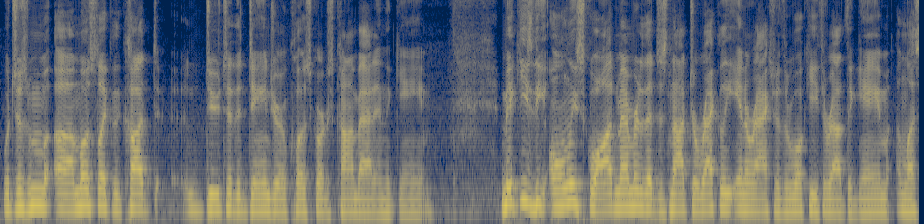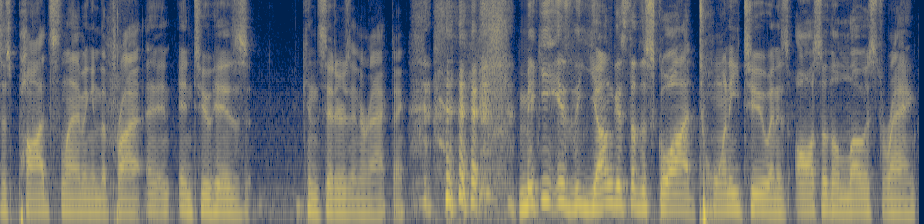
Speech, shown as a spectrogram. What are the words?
which was uh, most likely cut due to the danger of close quarters combat in the game. Mickey's the only squad member that does not directly interact with the rookie throughout the game, unless his pod slamming in pri- into his considers interacting. Mickey is the youngest of the squad, 22, and is also the lowest rank.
